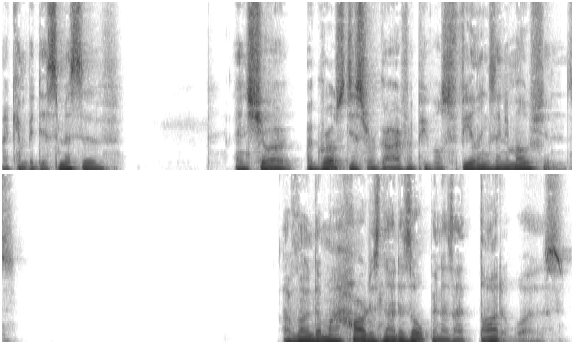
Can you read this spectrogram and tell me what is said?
I can be dismissive and show a gross disregard for people's feelings and emotions. I've learned that my heart is not as open as I thought it was.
